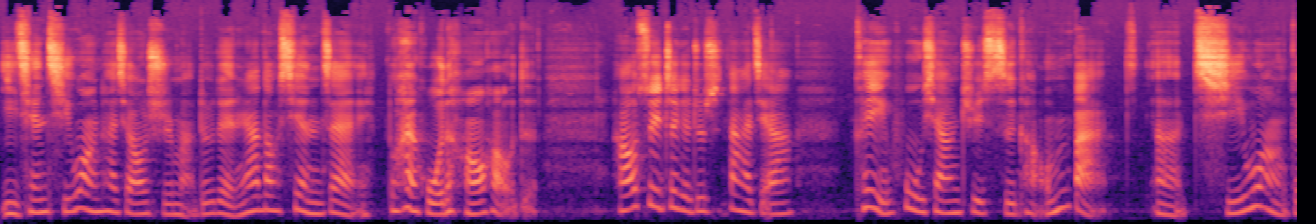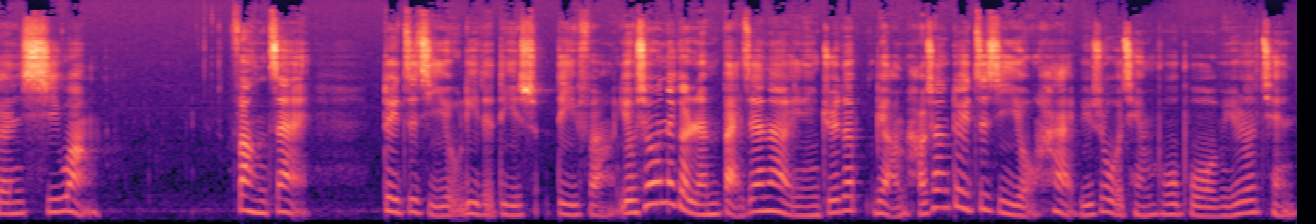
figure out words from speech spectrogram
以前期望她消失嘛，对不对？人家到现在都还活得好好的，好，所以这个就是大家可以互相去思考。我们把呃期望跟希望放在对自己有利的地地方，有时候那个人摆在那里，你觉得表好像对自己有害，比如说我前婆婆，比如说前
